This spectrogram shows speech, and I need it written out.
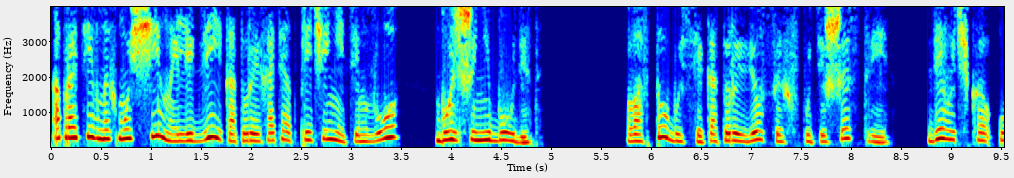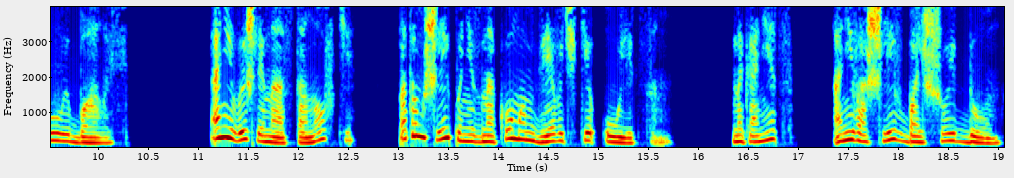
а противных мужчин и людей, которые хотят причинить им зло, больше не будет. В автобусе, который вез их в путешествие, девочка улыбалась. Они вышли на остановке, потом шли по незнакомым девочке улицам. Наконец, они вошли в большой дом.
